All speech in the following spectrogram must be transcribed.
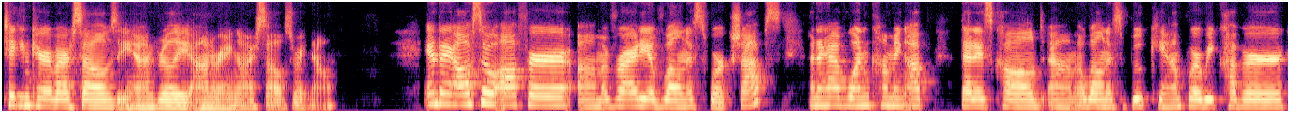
taking care of ourselves and really honoring ourselves right now. And I also offer um, a variety of wellness workshops. And I have one coming up that is called um, a wellness boot camp where we cover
